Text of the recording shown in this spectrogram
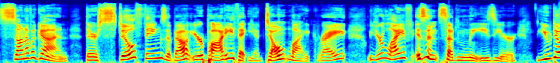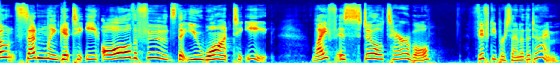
son of a gun, there's still things about your body that you don't like, right? Your life isn't suddenly easier. You don't suddenly get to eat all the foods that you want to eat. Life is still terrible 50% of the time.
